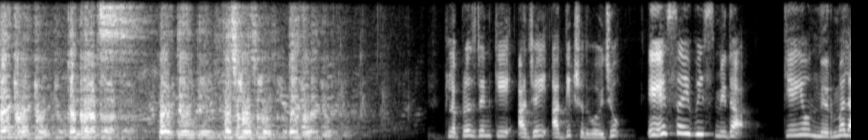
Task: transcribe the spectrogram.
thank you congrats all team ഫസ്ലോ thank you club president K Ajay അധ്യക്ഷത വഹിച്ചു A S I B Smitha K O Nirmala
